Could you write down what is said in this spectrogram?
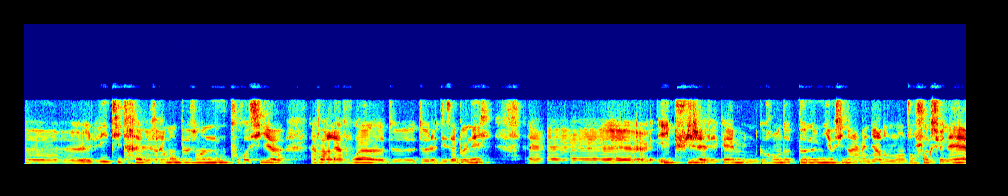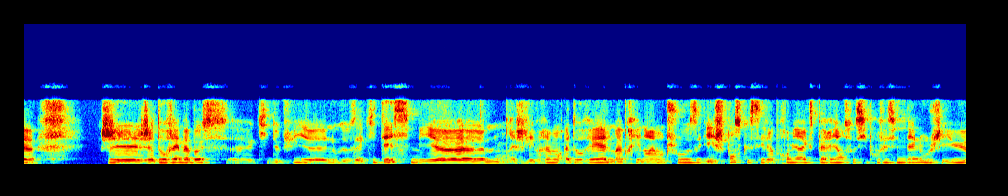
les titres avaient vraiment besoin de nous pour aussi avoir la voix de, de des abonnés. et puis j'avais quand même une grande autonomie aussi dans la manière dont, dont je fonctionnais. J'adorais ma boss euh, qui depuis euh, nous a quittés, mais euh, je l'ai vraiment adorée. Elle m'a appris énormément de choses et je pense que c'est la première expérience aussi professionnelle où j'ai eu,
